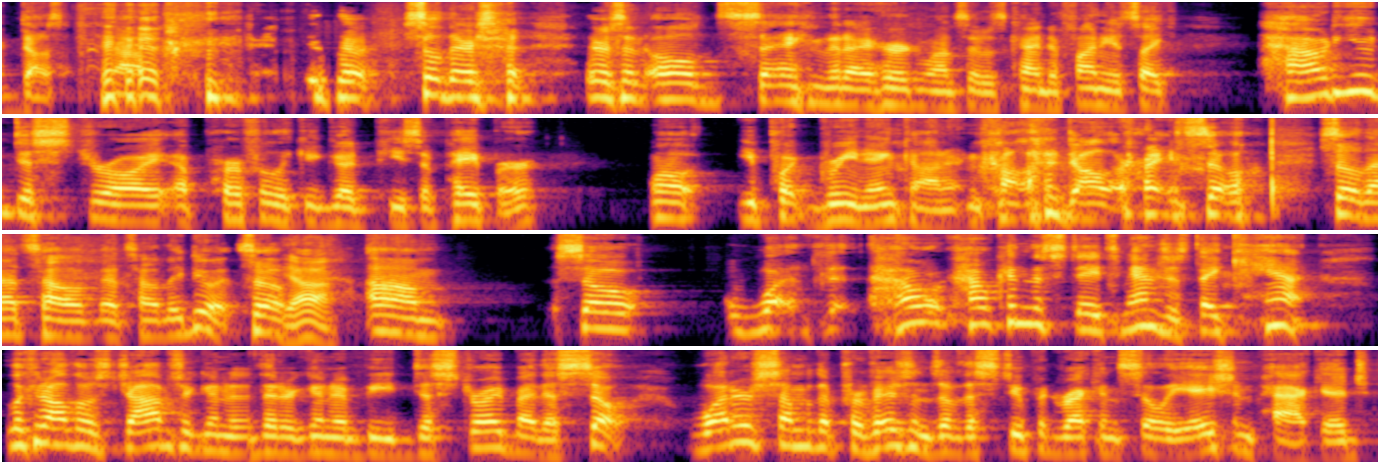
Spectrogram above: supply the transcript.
it doesn't. No. so there's there's an old saying that I heard once that was kind of funny. It's like, how do you destroy a perfectly good piece of paper? Well, you put green ink on it and call it a dollar, right? So so that's how that's how they do it. So yeah. Um, so what how how can the states manage this? They can't. Look at all those jobs are going to that are going to be destroyed by this. So, what are some of the provisions of the stupid reconciliation package,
